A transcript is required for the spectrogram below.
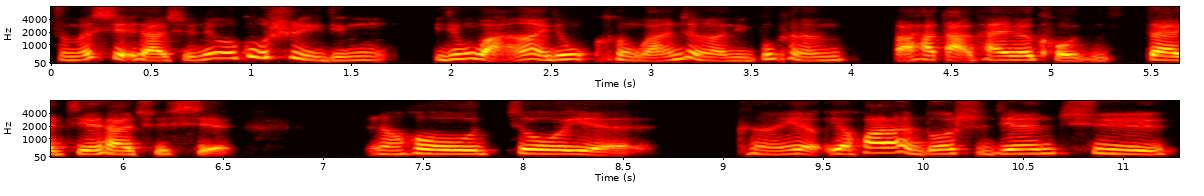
怎么写下去？那个故事已经已经完了，已经很完整了，你不可能把它打开一个口子再接下去写。然后就也可能也也花了很多时间去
